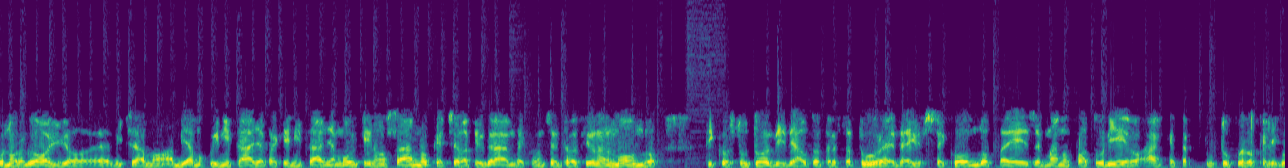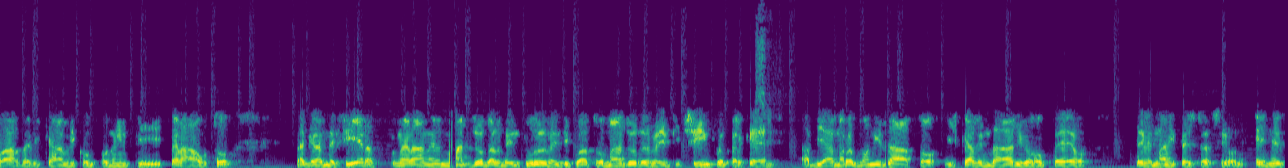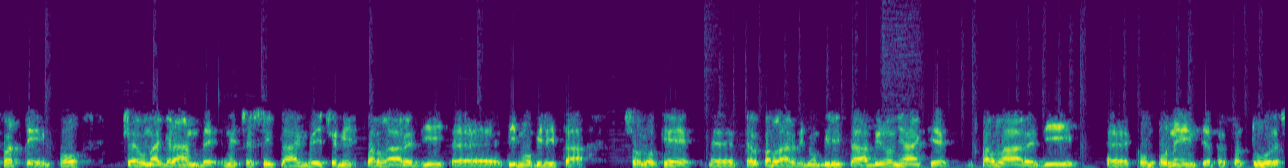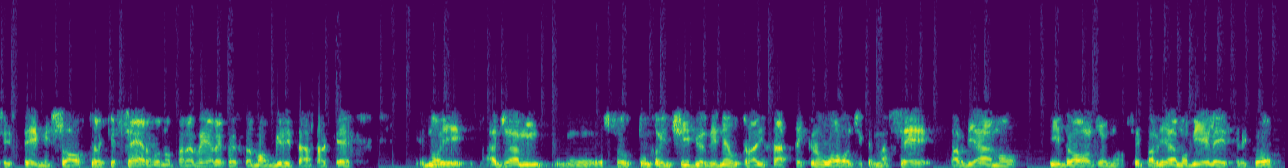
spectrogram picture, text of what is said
con orgoglio eh, diciamo, abbiamo qui in Italia, perché in Italia molti non sanno che c'è la più grande concentrazione al mondo di costruttori di autoattrezzature ed è il secondo paese manufatturiero anche per tutto quello che riguarda i ricambi componenti per auto. La grande fiera tornerà nel maggio dal 21 al 24 maggio del 25 perché sì. abbiamo armonizzato il calendario europeo delle manifestazioni e nel frattempo c'è una grande necessità invece di parlare di, eh, di mobilità, solo che eh, per parlare di mobilità bisogna anche parlare di eh, componenti, attrezzature, sistemi, software che servono per avere questa mobilità, perché noi agiamo eh, sotto un principio di neutralità tecnologica, ma se parliamo di idrogeno, se parliamo di elettrico,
